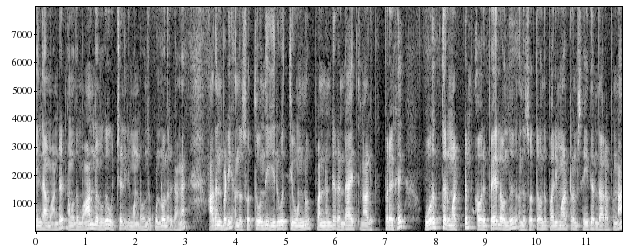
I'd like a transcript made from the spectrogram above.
ஐந்தாம் ஆண்டு நமது மாண்புமிகு உச்சநீதிமன்றம் வந்து கொண்டு வந்திருக்காங்க. அதன்படி அந்த சொத்து வந்து இருபத்தி ஒன்று பன்னெண்டு ரெண்டாயிரத்தி நாலுக்கு பிறகு ஒருத்தர் மட்டும் அவர் பேரில் வந்து அந்த சொத்தை வந்து பரிமாற்றம் செய்திருந்தார் அப்படின்னா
